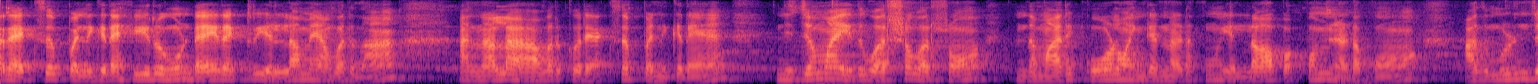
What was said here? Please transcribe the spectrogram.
அதை அக்செப்ட் பண்ணிக்கிறேன். ஹீரோவும் டைரக்டர் எல்லாமே அவர் தான் அதனால் அவருக்கு ஒரு அக்செப்ட் பண்ணிக்கிறேன். நிஜமாக இது வருஷம் வருஷம் இந்த மாதிரி கோலம் இங்கே நடக்கும் எல்லா பக்கமும் நடக்கும். அது முடிஞ்ச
